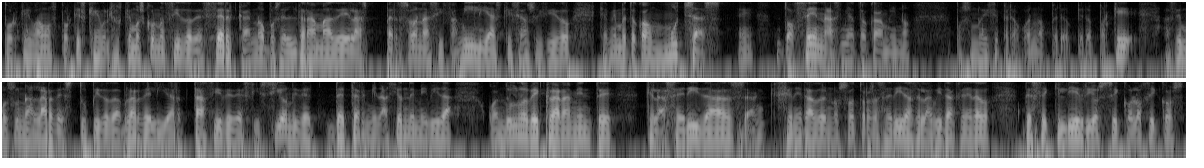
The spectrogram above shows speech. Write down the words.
porque vamos, porque es que los que hemos conocido de cerca, ¿no? Pues el drama de las personas y familias que se han suicidado, que a mí me ha tocado muchas, ¿eh? docenas me ha tocado a mí, ¿no? Pues uno dice, pero bueno, pero, pero ¿por qué hacemos un alarde estúpido de hablar de libertad y de decisión y de determinación de mi vida cuando uno ve claramente que las heridas han generado en nosotros, las heridas de la vida han generado desequilibrios psicológicos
